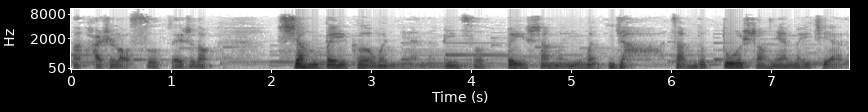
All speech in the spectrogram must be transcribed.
啊，还是老司？谁知道？相悲各问年呢，彼此悲伤了一问：呀，咱们都多少年没见了？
